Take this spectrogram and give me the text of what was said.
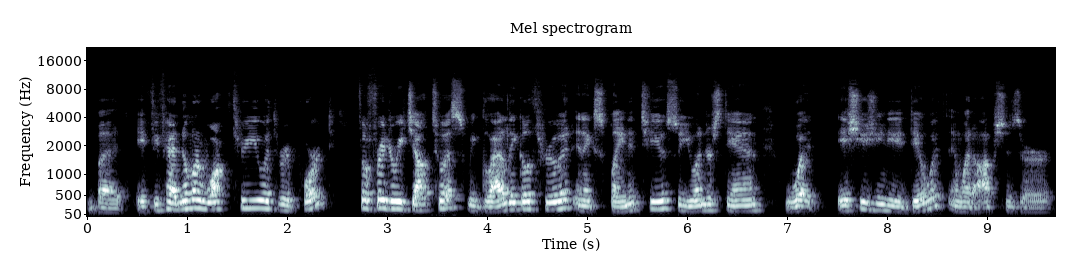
But if you've had no one walk through you with the report, feel free to reach out to us. We gladly go through it and explain it to you so you understand what issues you need to deal with and what options are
